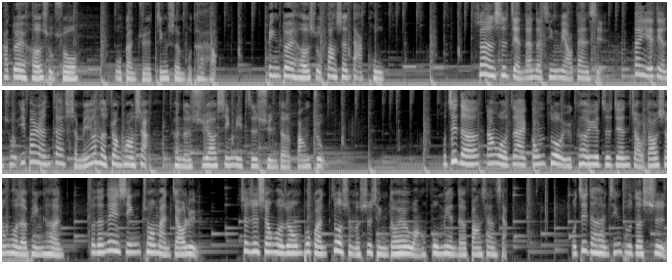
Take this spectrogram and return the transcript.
他对河鼠说：“我感觉精神不太好。”并对河鼠放声大哭。虽然是简单的轻描淡写，但也点出一般人在什么样的状况下可能需要心理咨询的帮助。我记得，当我在工作与课业之间找到生活的平衡，我的内心充满焦虑，甚至生活中不管做什么事情都会往负面的方向想。我记得很清楚的是，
